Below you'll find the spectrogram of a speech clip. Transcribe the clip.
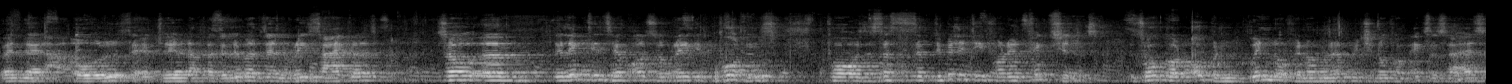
When they are old, they are cleared up by the liver, then recycled. So um, the lectins have also great importance for the susceptibility for infections, the so-called open window phenomenon, which you know from exercise,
